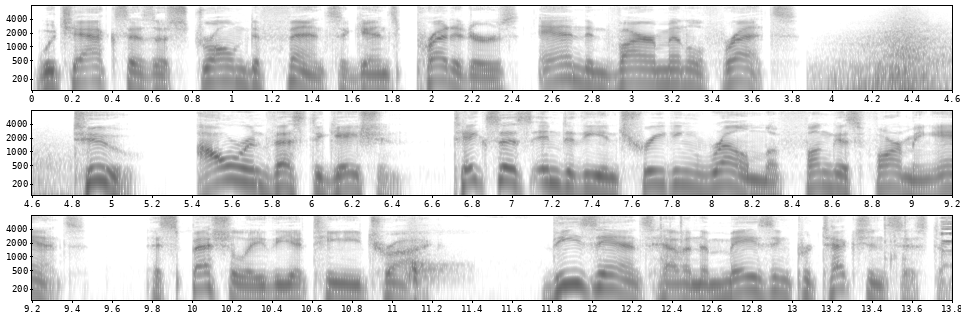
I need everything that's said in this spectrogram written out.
which acts as a strong defense against predators and environmental threats. 2. Our investigation takes us into the intriguing realm of fungus farming ants, especially the Attini tribe. These ants have an amazing protection system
